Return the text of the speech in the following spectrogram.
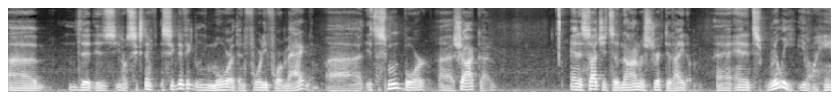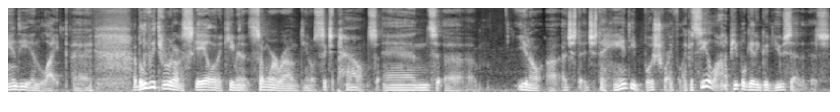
uh, that is, you know, significantly more than 44 Magnum. it's a smooth bore shotgun, and as such, it's a non-restricted item. and it's really, you know, handy and light. I, I, believe we threw it on a scale, and it came in at somewhere around, you know, six pounds. And you know, just just a handy bush rifle. I could see a lot of people getting good use out of this.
